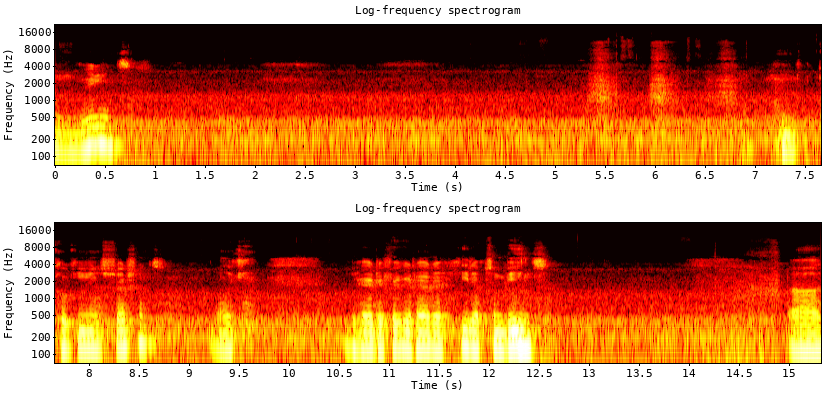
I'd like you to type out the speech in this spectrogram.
Ingredients. and cooking instructions. Like, we already figured how to heat up some beans. Uh,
